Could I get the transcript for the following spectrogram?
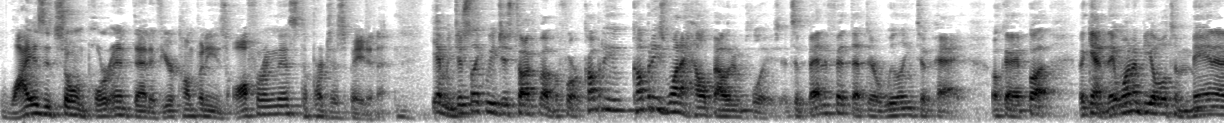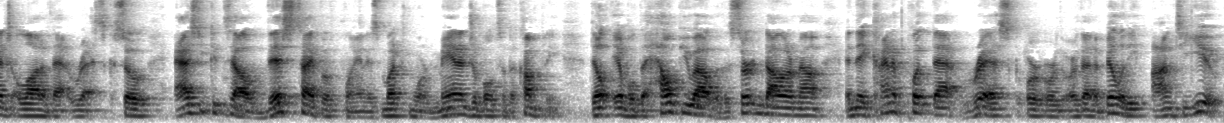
why is it so important that if your company is offering this to participate in it? Yeah, I mean, just like we just talked about before, company companies want to help out employees. It's a benefit that they're willing to pay. Okay, but again, they want to be able to manage a lot of that risk. So as you can tell, this type of plan is much more manageable to the company. They'll able to help you out with a certain dollar amount, and they kind of put that risk or, or, or that ability onto you.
